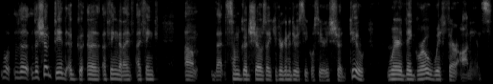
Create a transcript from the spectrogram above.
well the the show did a good uh, a thing that i i think um that some good shows like if you're going to do a sequel series should do where they grow with their audience.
